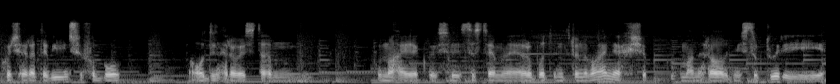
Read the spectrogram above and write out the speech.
хоче грати в інший футбол. Один гравець там вимагає якоїсь системної роботи на тренуваннях, щоб команда грала в одній структурі і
